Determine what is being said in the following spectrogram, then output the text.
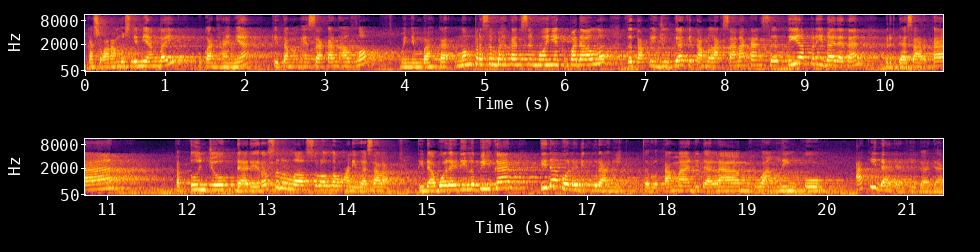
Maka seorang Muslim yang baik bukan hanya kita mengesahkan Allah, menyembahkan mempersembahkan semuanya kepada Allah tetapi juga kita melaksanakan setiap peribadatan berdasarkan petunjuk dari Rasulullah Shallallahu Alaihi Wasallam tidak boleh dilebihkan tidak boleh dikurangi terutama di dalam ruang lingkup akidah dan ibadah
